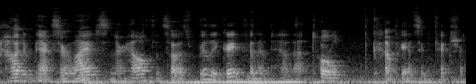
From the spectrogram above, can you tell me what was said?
how it impacts their lives and their health. And so it's really great for them to have that total comprehensive picture.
